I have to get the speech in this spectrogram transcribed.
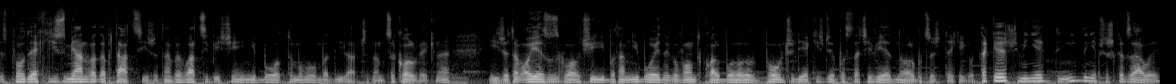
z powodu jakichś zmian w adaptacji, że tam we Władcy Pierścieni nie było Toma Bombadilla, czy tam cokolwiek, nie? I że tam o Jezus gwałcili, bo tam nie było jednego wątku, albo połączyli jakieś dwie postacie w jedno, albo coś takiego. Takie rzeczy mi nigdy, nigdy nie przeszkadzały.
